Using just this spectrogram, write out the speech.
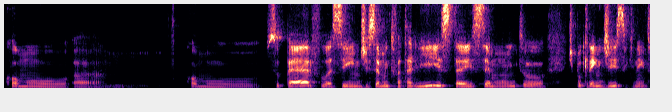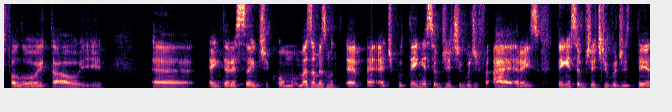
como um como supérfluo, assim, de ser muito fatalista e ser muito, tipo, crendice, que nem tu falou e tal, e é, é interessante como. Mas ao mesmo é, é, é, tipo, tem esse objetivo de. Ah, era isso. Tem esse objetivo de ter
